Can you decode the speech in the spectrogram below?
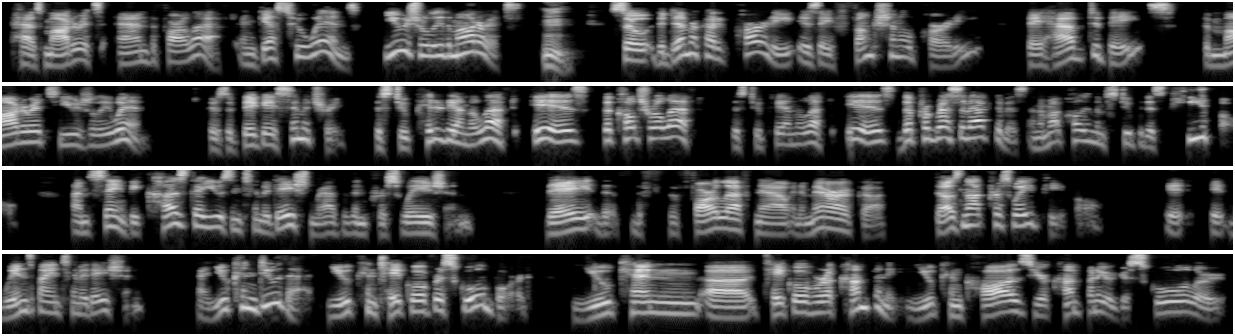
has moderates and the far left. And guess who wins? Usually the moderates. Hmm. So the Democratic Party is a functional party. They have debates. The moderates usually win. There's a big asymmetry. The stupidity on the left is the cultural left. The stupidity on the left is the progressive activists. And I'm not calling them stupid as people. I'm saying because they use intimidation rather than persuasion, they, the, the far left now in America, does not persuade people. It, it wins by intimidation. And you can do that. You can take over a school board. You can uh, take over a company. You can cause your company or your school or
